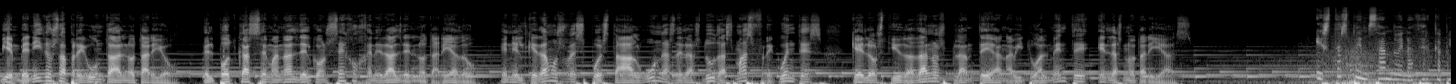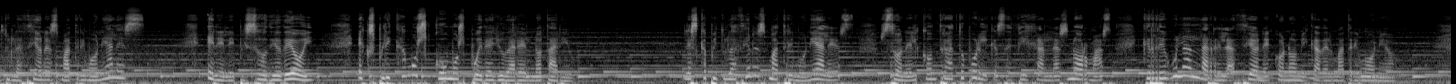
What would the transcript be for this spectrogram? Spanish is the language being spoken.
Bienvenidos a Pregunta al Notario, el podcast semanal del Consejo General del Notariado, en el que damos respuesta a algunas de las dudas más frecuentes que los ciudadanos plantean habitualmente en las notarías. ¿Estás pensando en hacer capitulaciones matrimoniales? En el episodio de hoy explicamos cómo os puede ayudar el notario. Las capitulaciones matrimoniales son el contrato por el que se fijan las normas que regulan la relación económica del matrimonio.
